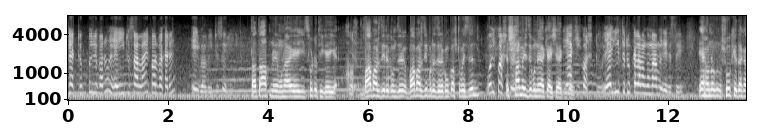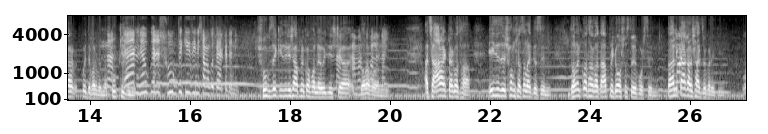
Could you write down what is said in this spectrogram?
ঠেক ঠুক পেলে পারো হে একটু চালাই করবে খারে। এইভাবে একটু চলি। তা তো আপনি মনে হয় এই ছোট থেকে বাবার যেরকম যে বাবার জীবনে যেরকম কষ্ট পাইছেন ওই কষ্ট। স্বামীর জীবনে একই এসে একই একই কষ্ট। এই ইতুটুক কাল আমাকে মা মরে গেছে। এখনও সুখে দেখার কইতে পারবেন না সুখ কি জিনিস? এন হেউ করে সুখ যে কি জিনিস আমাকে দেখার কেদে নেই সুখ যে কি জিনিস আপনার কপালে ওই জিনিসটা ধরা পড়ে না। আচ্ছা আর একটা কথা এই যে যে সংসার চালাইতেছেন ধরেন কথা কথা আপনি কি অসুস্থ হয়ে পড়ছেন তাহলে কাকার সাহায্য করে কি? ও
